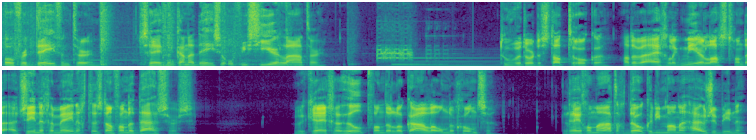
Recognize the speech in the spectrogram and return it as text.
Over Deventer schreef een Canadese officier later. Toen we door de stad trokken, hadden we eigenlijk meer last van de uitzinnige menigtes dan van de Duitsers. We kregen hulp van de lokale ondergrondse. Regelmatig doken die mannen huizen binnen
